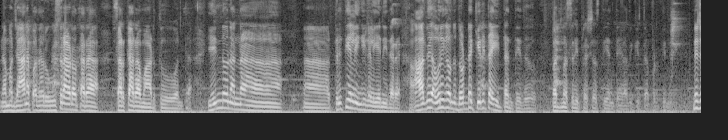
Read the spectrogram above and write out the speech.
ನಮ್ಮ ಜಾನಪದರು ಉಸಿರಾಡೋ ಥರ ಸರ್ಕಾರ ಮಾಡ್ತು ಅಂತ. ಇನ್ನು ನನ್ನ ತೃತೀಯ ಲಿಂಗಿಗಳು ಏನಿದ್ದಾರೆ. ಅದು ಅವರಿಗೆ ಒಂದು ದೊಡ್ಡ ಕಿರೀಟ ಇಟ್ಟಂತೆ ಇದು. ಪದ್ಮಶ್ರೀ ಪ್ರಶಸ್ತಿ ಅಂತ ಹೇಳೋದಕ್ಕೆ ಇಷ್ಟಪಡ್ತೀನಿ. ನಿಜ,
